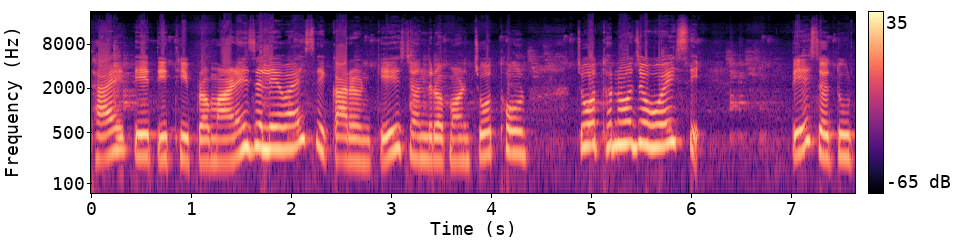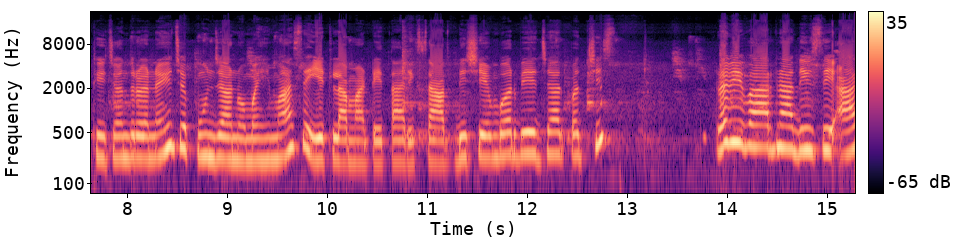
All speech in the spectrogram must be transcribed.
થાય તે તિથિ પ્રમાણે જ લેવાય છે કારણ કે ચંદ્ર પણ ચોથો ચોથનો જ હોય છે. તે ચતુર્થી ચંદ્રની જ પૂજાનો મહિમા છે એટલા માટે તારીખ સાત ડિસેમ્બર બે હજાર પચીસ રવિવારના દિવસે આ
